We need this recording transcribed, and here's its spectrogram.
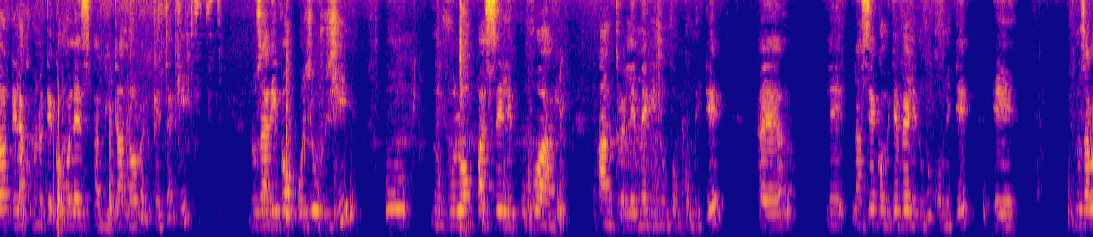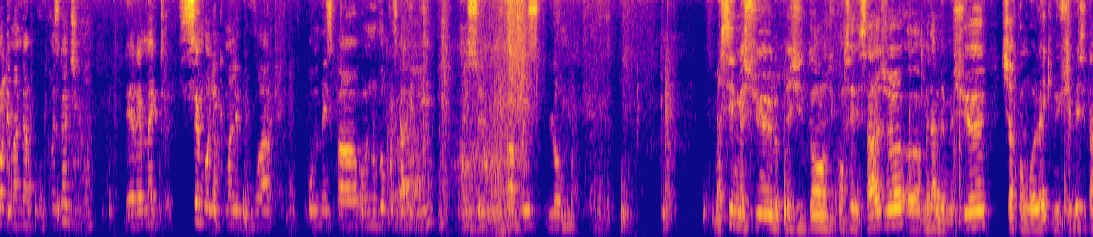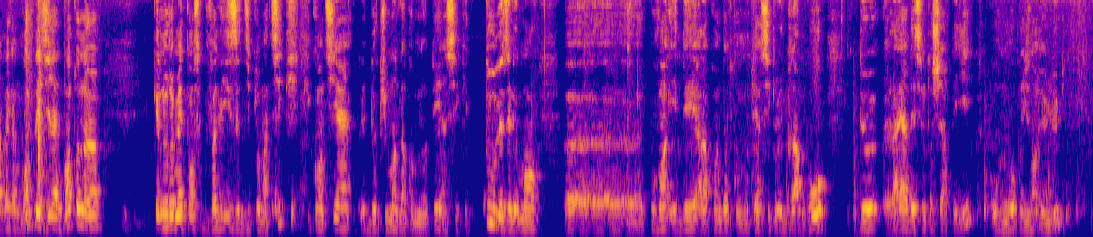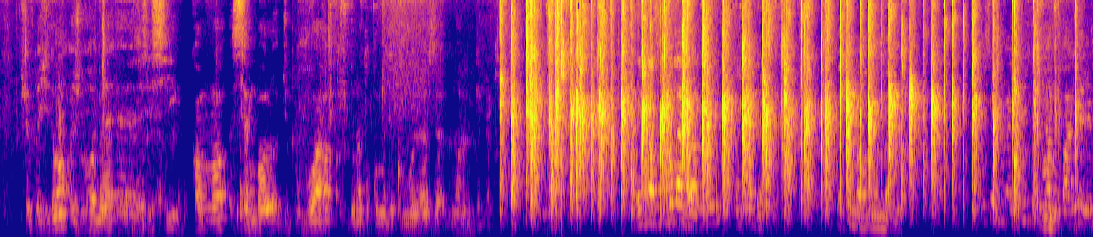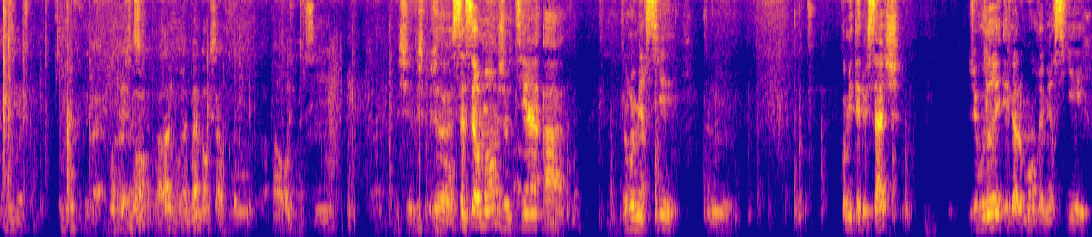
de la communauté congolaise habitant Nord Kentucky. Nous arrivons au jour où nous voulons passer les pouvoirs entre les mains du nouveau comité, euh, l'ancien comité vers le nouveau comité et nous allons demander au président Jimmy de remettre symboliquement le pouvoir au, au nouveau président élu, M. Fabrice Lomé. Merci, Monsieur le Président du Conseil des sages, euh, Mesdames et Messieurs, chers Congolais qui nous suivez, c'est avec un grand plaisir et un grand honneur que nous remettons cette valise diplomatique qui contient les documents de la communauté ainsi que tous les éléments euh, euh, pouvant aider à la conduite de notre communauté ainsi que le drapeau de la RDC, notre cher pays, au nouveau président élu. Monsieur le Président, je vous remets ceci comme symbole du pouvoir de notre communauté congolaise de nord Kentucky. Voilà, je vous remets, donc c'est à vous la parole. Merci. Monsieur le vice-président. sincèrement, je tiens à remercier le comité de sages. Je voudrais également remercier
